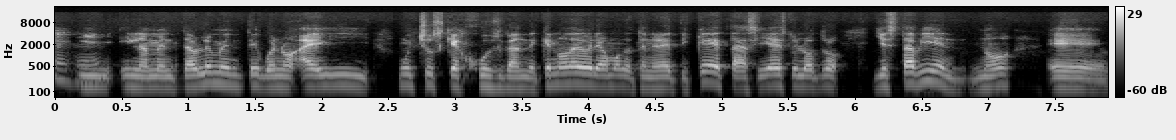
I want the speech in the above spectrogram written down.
Uh -huh. y, y, lamentablemente, bueno, hay muchos que juzgan de que no deberíamos de tener etiquetas y esto y lo otro, y está bien, ¿no? Eh,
